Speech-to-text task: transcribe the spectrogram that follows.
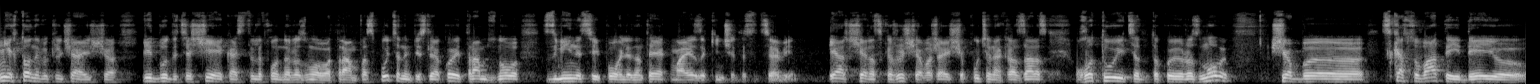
Ніхто не виключає, що відбудеться ще якась телефонна розмова Трампа з Путіним, після якої Трамп знову змінить свій погляд на те, як має закінчитися ця війна. Я ще раз скажу, що я вважаю, що Путін якраз зараз готується до такої розмови, щоб е, скасувати ідею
